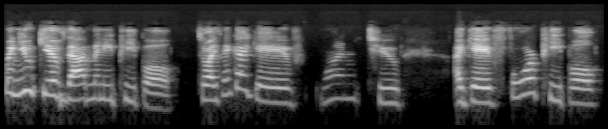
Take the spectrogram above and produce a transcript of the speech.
when you give that many people, so I think I gave one, two, I gave four people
